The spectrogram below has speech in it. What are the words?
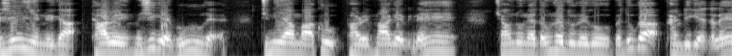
အရင်ရင်တွေကဒါတွေမရှိခဲ့ဘူးတဲ့ဒီနေရာမှာအခုဘာတွေမှားခဲ့ပြီလဲရောင်းသူနဲ့တုံးဆွဲသူတွေကိုဘသူကဖန်တီးခဲ့တယ်လဲ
